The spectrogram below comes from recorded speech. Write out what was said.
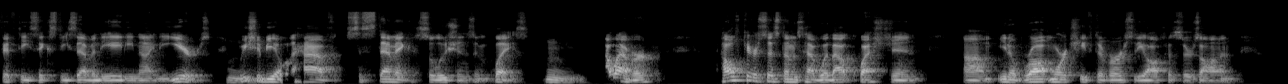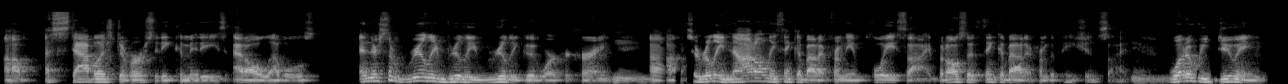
50, 60, 70, 80, 90 years. Mm. We should be able to have systemic solutions in place. Mm. However, healthcare systems have without question um, you know, brought more chief diversity officers on, uh, established diversity committees at all levels. And there's some really, really, really good work occurring mm. uh, to really not only think about it from the employee side, but also think about it from the patient side. Mm. What are we doing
